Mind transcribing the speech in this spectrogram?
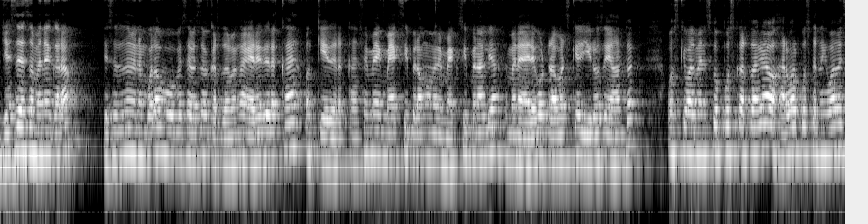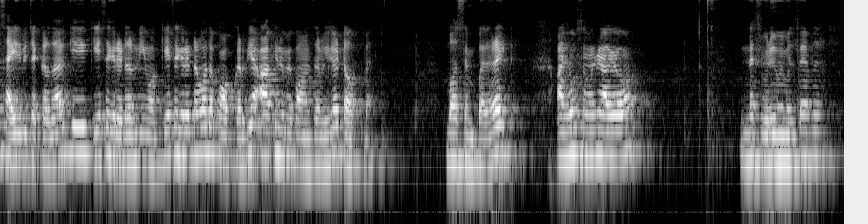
जैसे जैसा मैंने करा जैसे जैसे मैंने बोला वो वैसे वैसे करता मैंने एरे दे रखा है और के दे रखा है फिर मैं एक मैक्सी बनाऊँगा मैंने मैक्सी बना लिया फिर मैंने एरे को ट्रावर्स किया ज़ीरो से यहाँ तक उसके बाद मैंने इसको पुश करता गया और हर बार पुश करने के बाद मैं साइज़ भी चेक करता कि के से ग्रेटर नहीं हुआ के से ग्रेटर हुआ तो पॉप कर दिया आखिर मेरे को आंसर मिल गया टॉप में बहुत सिंपल है राइट आई होप समझ में आ गया होगा नेक्स्ट वीडियो में मिलते हैं फिर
